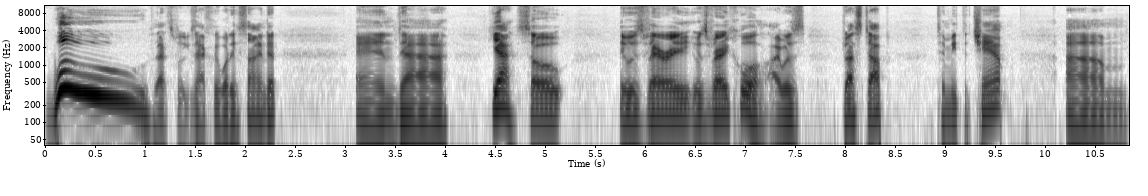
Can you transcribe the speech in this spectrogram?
Woo! That's exactly what he signed it. And uh, yeah, so it was very it was very cool. I was dressed up to meet the champ. Um,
